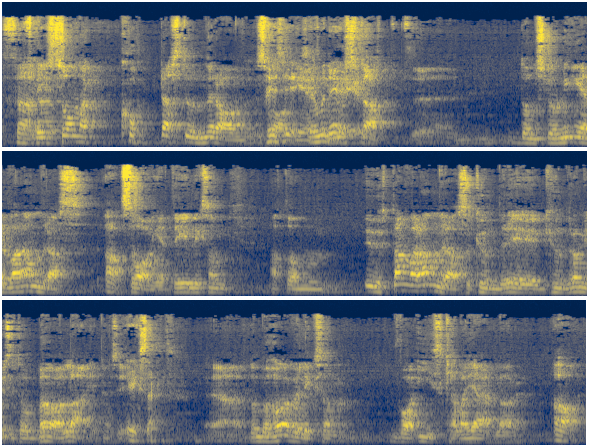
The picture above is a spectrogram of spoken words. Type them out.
För Det är sådana korta stunder av svaghet. ja, just ju- att eh, de slår ner varandras Ja. svaghet. Det är liksom att de utan varandra så kunde, det, kunde de ju sitta och böla i princip. Exakt. Eh, De behöver liksom vara iskalla jävlar. Ja,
